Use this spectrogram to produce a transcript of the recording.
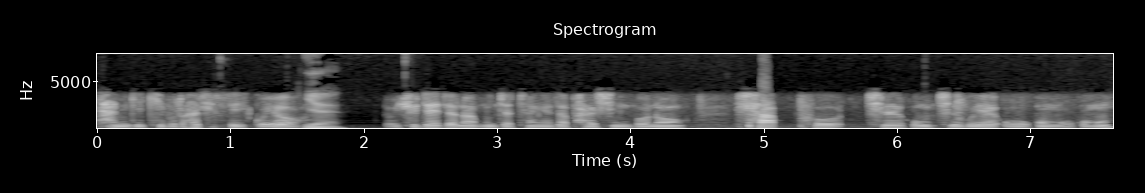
단기 기부를 하실 수 있고요. 예. 또 휴대전화 문자창에서 발신번호 샤프 7079에 5050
